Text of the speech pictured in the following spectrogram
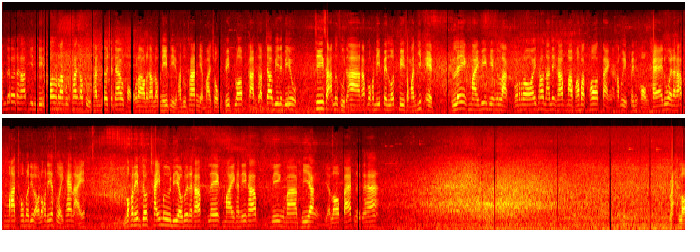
Thunder นะครับ ยินดีต้อนรับทุกท่านเข้าสู่ Thunder Channel ของเรานะครับแล้ววันนี้ผลิตภัณฑ์ทุกท่านเนี่ยมาชมคลิปรอบคันสำหรับเจ้า BW G310R ครับรถคันนี้เป็นรถปี 2021 เลขไมล์วิ่งเพียงหลักร้อยเท่านั้นเองครับ มาพร้อมกับท่อแต่งนะครับอีกเป็นของแท้ด้วยนะครับ มาชมเลยดีกว่ารถคันนี้จะสวยแค่ไหน รถคันนี้จะใช้มือเดียวด้วยนะครับ เลขไมล์คันนี้ครับ วิ่งมาเพียงเดี๋ยวรอแป๊บหนึ่งนะฮะ แหม่ รอ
